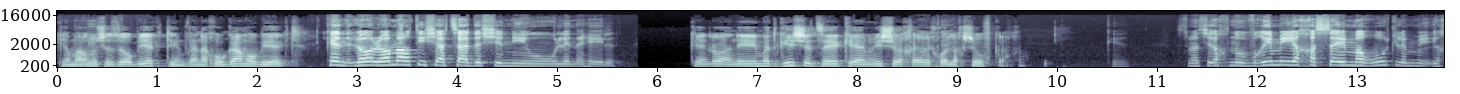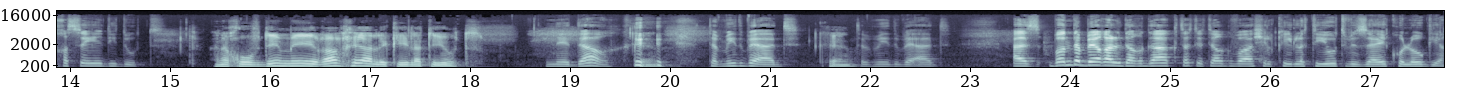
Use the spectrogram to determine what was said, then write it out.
כי אמרנו. שזה אובייקטים, ואנחנו גם אובייקט. כן, לא, לא אמרתי שהצד השני הוא לנהל. כן, לא, אני מדגיש את זה כי מישהו אחר okay. יכול אוקיי. לחשוב ככה. כן. זאת אומרת שאנחנו עוברים מיחסי מרות ליחסי ידידות. אנחנו עובדים מהיררכיה לקהילתיות. נהדר. כן. תמיד בעד. כן. תמיד בעד. אז בוא נדבר על דרגה קצת יותר גבוהה של קהילתיות וזה האקולוגיה.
